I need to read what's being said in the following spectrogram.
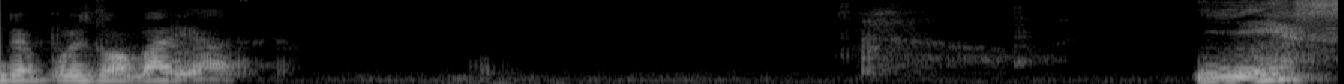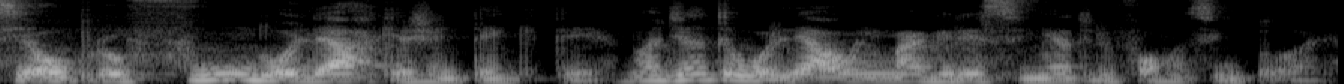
depois de uma bariátrica. E esse é o profundo olhar que a gente tem que ter. Não adianta eu olhar o emagrecimento de forma simplória.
